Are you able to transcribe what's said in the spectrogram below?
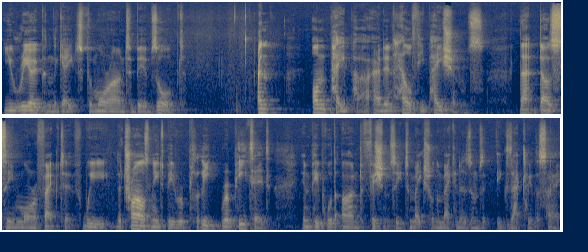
you reopen the gates for more iron to be absorbed. And on paper and in healthy patients, that does seem more effective. We, the trials need to be repeat, repeated in people with iron deficiency to make sure the mechanism's exactly the same.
